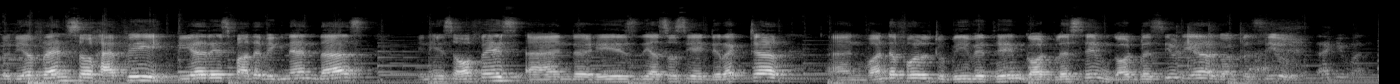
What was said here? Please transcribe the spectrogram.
So, dear friends, so happy. Here is Father Vignan Das in his office, and uh, he is the associate director. And wonderful to be with him. God bless him. God bless you, dear. God bless you. Thank you, man.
